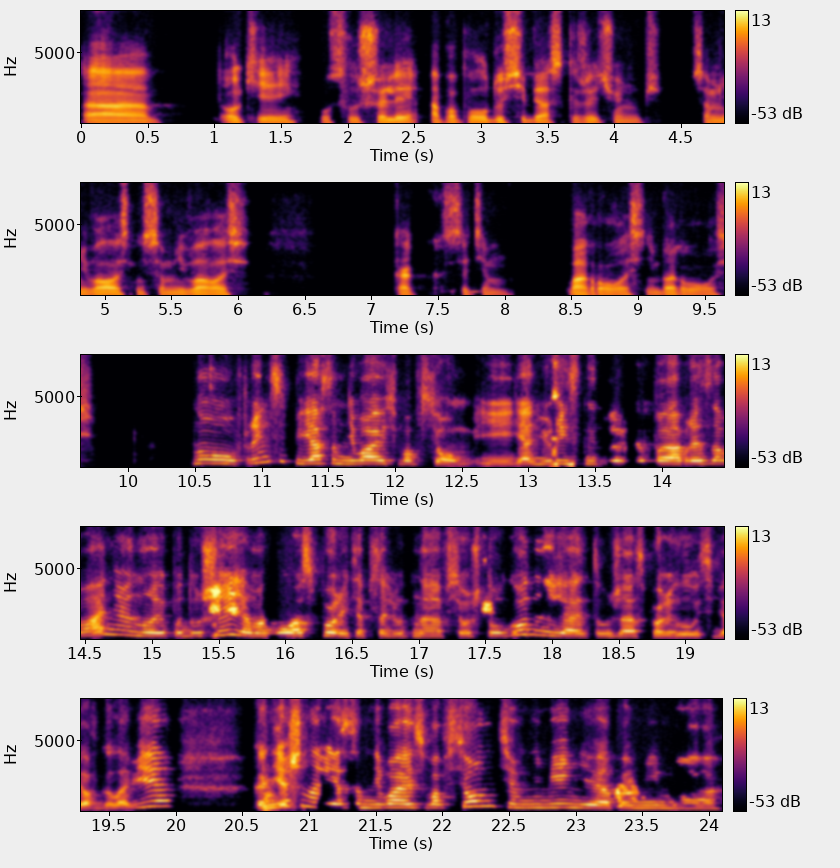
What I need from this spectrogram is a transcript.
А, окей, услышали. А по поводу себя скажи что-нибудь. Сомневалась, не сомневалась? Как с этим боролась, не боролась? Ну, в принципе, я сомневаюсь во всем. И я юрист не только по образованию, но и по душе. Я могу оспорить абсолютно все, что угодно. Я это уже оспорила у себя в голове. Конечно, я сомневаюсь во всем, тем не менее, помимо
